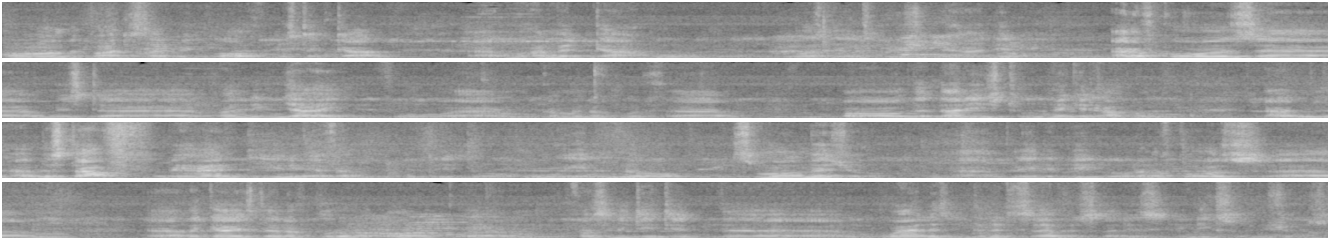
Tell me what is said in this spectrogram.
all the parties that were involved, Mr. Kah, uh, Mohammed Kah, who was the inspiration behind it. And of course, uh, Mr. Fanding Jai for um, coming up with um, that there is to make it happen. And, and the staff behind Unique FM, you know, who in no small measure uh, played a big role. And of course, um, uh, the guys that have put on or um, facilitated the um, wireless internet service, that is Unique Solutions,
